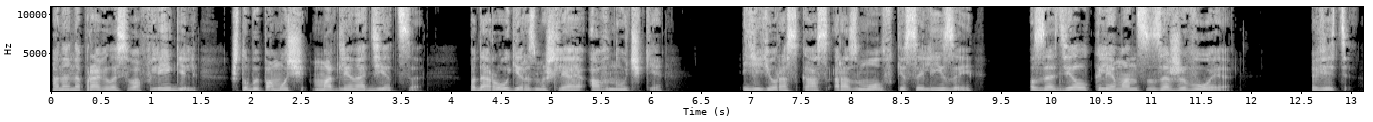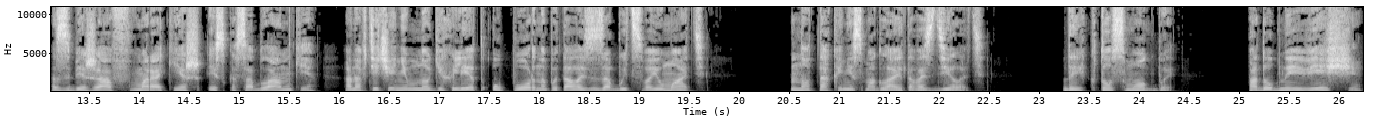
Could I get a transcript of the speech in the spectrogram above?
Она направилась во флигель, чтобы помочь Мадлен одеться, по дороге размышляя о внучке. Ее рассказ о размолвке с Элизой задел Клеманс за живое. Ведь, сбежав в Маракеш из Касабланки, она в течение многих лет упорно пыталась забыть свою мать, но так и не смогла этого сделать. Да и кто смог бы? Подобные вещи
